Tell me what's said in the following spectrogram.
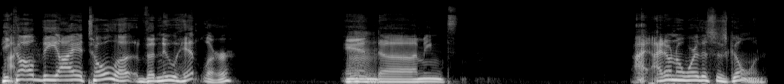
He called the Ayatollah the new Hitler, and uh, I mean, I, I don't know where this is going.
